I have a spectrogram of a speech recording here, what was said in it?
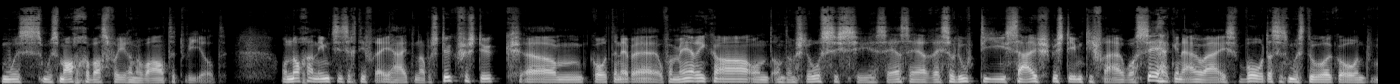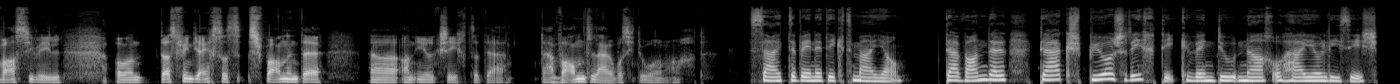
muss, muss machen, was von ihr erwartet wird. Und nachher nimmt sie sich die Freiheiten aber Stück für Stück, ähm, geht dann eben auf Amerika und, und am Schluss ist sie eine sehr, sehr resolute, selbstbestimmte Frau, die sehr genau weiß, wo das es muss durchgehen und was sie will. Und das finde ich eigentlich so das Spannende äh, an ihrer Geschichte, der, der Wandel auch, was sie durchmacht. Sagt Benedikt Meyer. Der Wandel, der spürst richtig, wenn du nach Ohio liest.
